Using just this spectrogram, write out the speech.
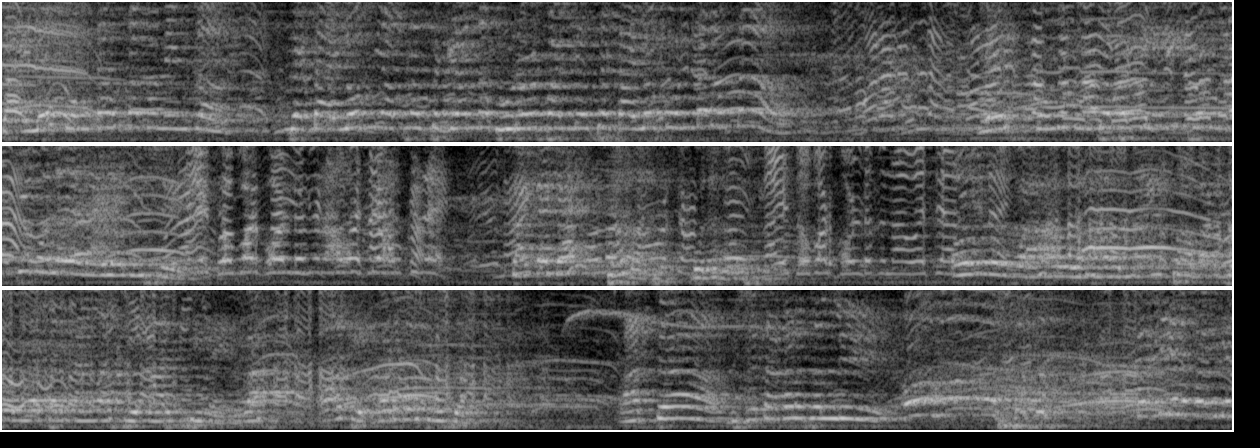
डायलॉग कोणता होता तो नेमका? ज्या डायलॉगने आपल्या सगळ्यांना भुरळ पाडली असा डायलॉग कोणता होता? नक्की डायलॉग विषयी. काय काय काय? बोला. थोबड फोल्डर नावाचे नाही आत्या विशेषाकडे चालली. ओहो! बढिया बढिया.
